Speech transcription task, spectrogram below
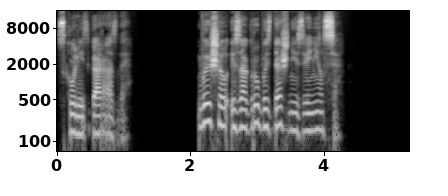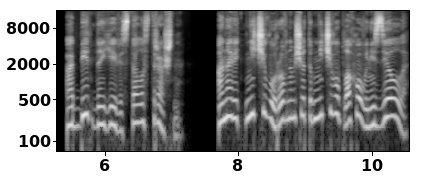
скулить гораздо. Вышел и за грубость даже не извинился. Обидно Еве стало страшно. Она ведь ничего, ровным счетом ничего плохого не сделала.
